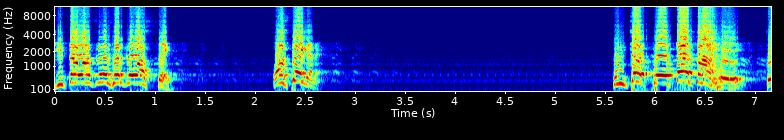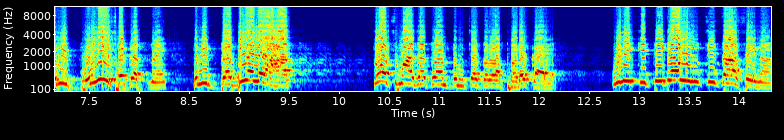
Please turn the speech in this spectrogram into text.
गीता वाचल्यासारखं वाचतंय. वाचतंय का नाही? तुमच्या पोटात आहे तुम्ही बोलू शकत नाही तुम्ही दबलेले आहात तोच माझ्यातला आणि तुमच्यातला फरक आहे. कुणी किती का उंचीचा असे ना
